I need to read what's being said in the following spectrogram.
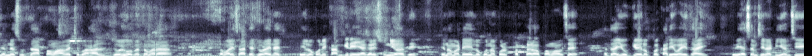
ને એમને સૂચના આપવામાં આવે છે પણ હાલ જોયું અમે તમારા તમારી સાથે જોડાઈને એ લોકોની કામગીરી અહીંયા આગળ શૂન્ય હતી એના માટે એ લોકોને પણ ઠપકાર આપવામાં આવશે તથા યોગ્ય એ લોકો પર કાર્યવાહી થાય એવી એસએમસીના ડીએમસી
